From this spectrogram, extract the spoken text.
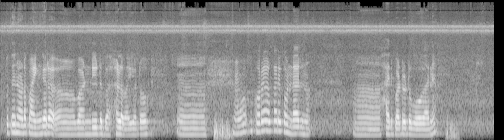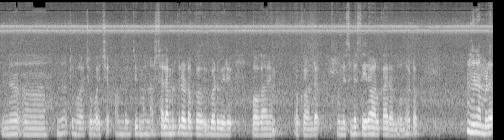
അപ്പോഴത്തേനും അവിടെ ഭയങ്കര വണ്ടിയുടെ ബഹളമായി കേട്ടോ. കുറേ ആൾക്കാരൊക്കെ ഉണ്ടായിരുന്നു. ഹരിപ്പാട്ടോട്ട് പോകാൻ ഇന്ന് ഇന്ന് തിങ്കളാഴ്ച ചൊവ്വാഴ്ച അമ്പലത്തിൽ മണ്ണാർ സ്ഥലമ്പലത്തിലോട്ടൊക്കെ ഒരുപാട് പേര് പോകാനും ഒക്കെ ഉണ്ട്. ഉണ്ണീസിന്റെ സ്ഥിരം ആൾക്കാരാന്ന് തോന്നുന്നു കേട്ടോ. അങ്ങനെ നമ്മൾ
